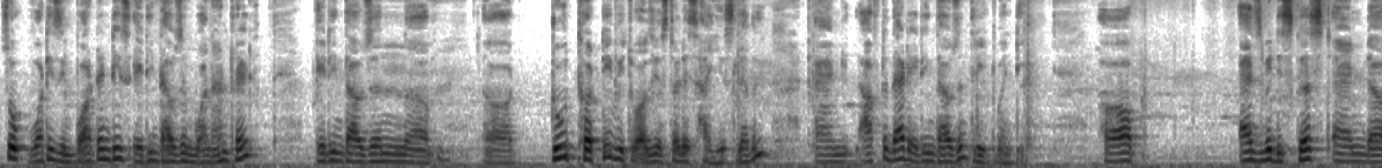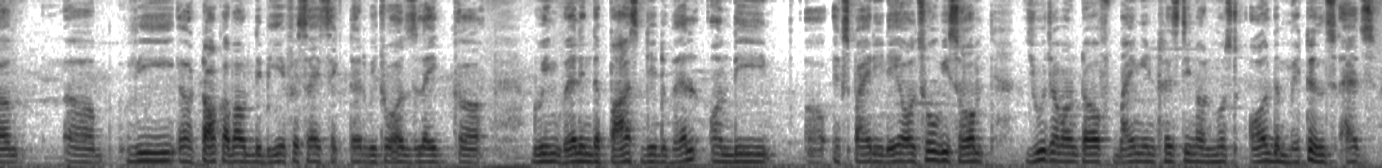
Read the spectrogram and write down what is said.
So what is important is 18,100 18,230 uh, which was yesterday's highest level and after that 18,320 uh, as we discussed and uh, uh, we uh, talk about the BFSI sector which was like uh, doing well in the past did well on the expiry day. Also we saw huge amount of buying interest in almost all the metals as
